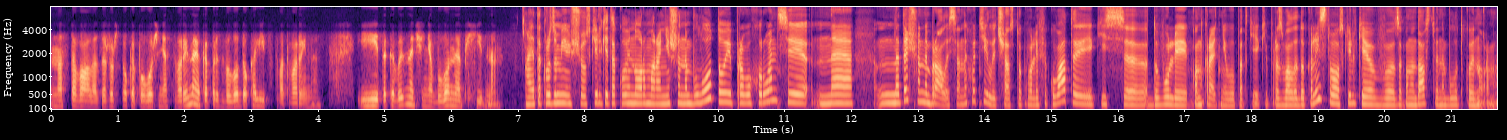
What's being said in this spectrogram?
наставала за жорстоке поводження з твариною, яке призвело до каліцтва тварини, і таке визначення було необхідне. А я так розумію, що оскільки такої норми раніше не було, то і правоохоронці не не те, що не бралися, не хотіли часто кваліфікувати якісь е, доволі конкретні випадки, які призвели до каліцтва, оскільки в законодавстві не було такої норми.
